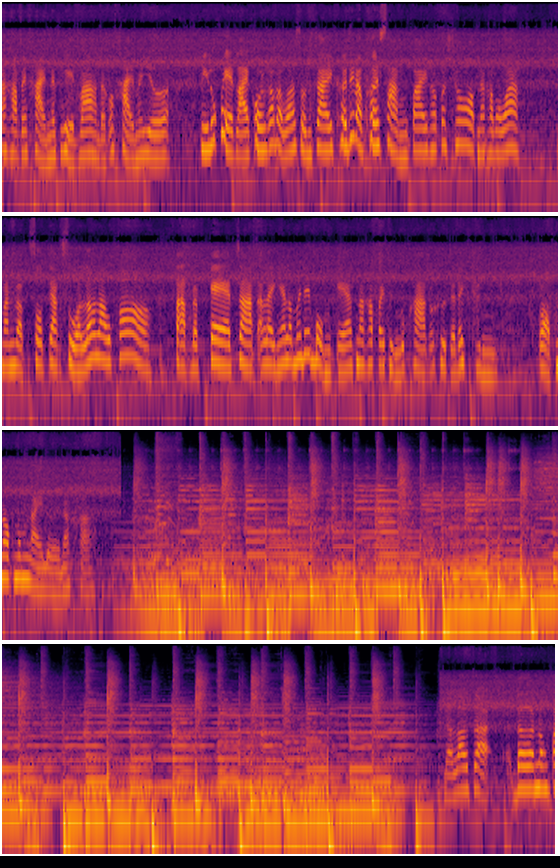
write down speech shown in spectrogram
นะคะ ไปขายในเพจบ้าง แต่ก็ขายไม่เยอะ มีลูกเพจหลายคนก็แบบว่าสนใจเคยที่แบบเคยสั่งไปเขาก็ชอบนะคะ เพราะว่ามันแบบสดจากสวนแล้วเราก็ตัดแบบแก่จัดอะไรเงี้ยเราไม่ได้บ่มแก๊สนะคะ ไปถึงลูกค้าก็คือจะได้กินกรอบนอกนุ่มในเลยนะคะเดี๋ยวเราจะเดินลงไป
